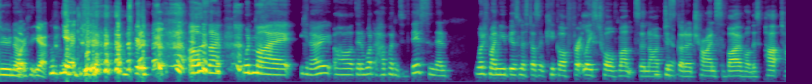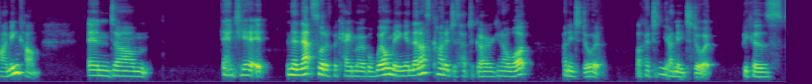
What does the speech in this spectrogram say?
do know. What- Yeah. yeah. I. I. I was like, would my, you know, oh, then what happens if this? And then what if my new business doesn't kick off for at least 12 months and I've just got to try and survive on this part-time income? And um and yeah, it and then that sort of became overwhelming. And then I kind of just had to go, you know what? I need to do it. Like I just Yeah. I need to do it because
